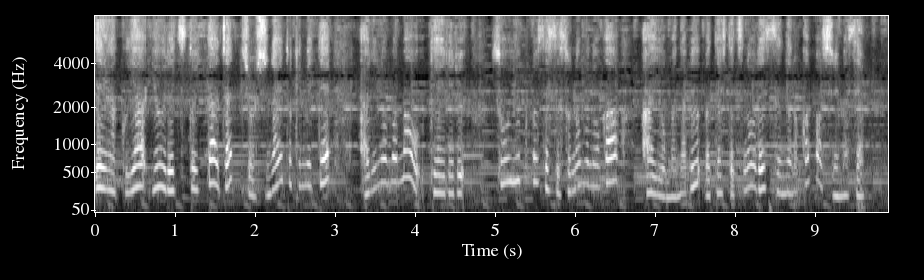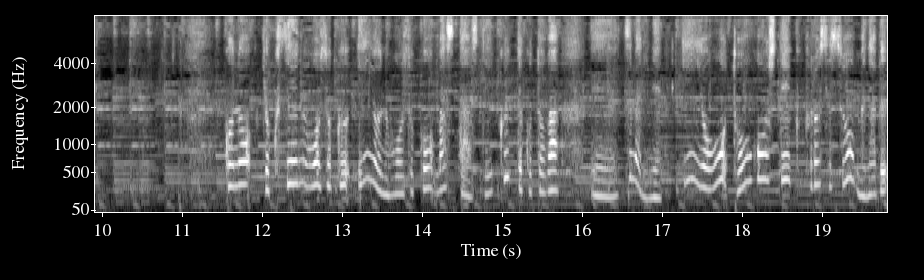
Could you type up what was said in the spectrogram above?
善悪や優劣といったジャッジをしないと決めて、ありのままを受け入れる、そういうプロセスそのものが愛を学ぶ私たちのレッスンなのかもしれません。この極性の法則、陰陽の法則をマスターしていくってことは、えー、つまりね、陰陽を統合していくプロセスを学ぶっ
